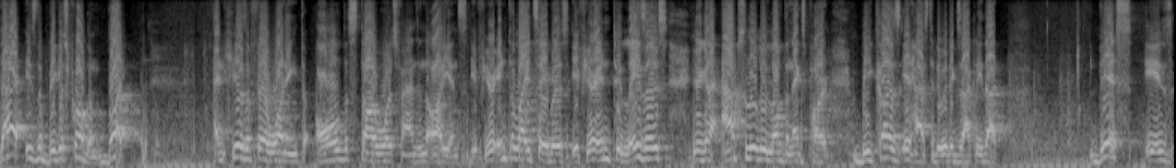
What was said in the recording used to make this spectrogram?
that is the biggest problem. But, and here's a fair warning to all the Star Wars fans in the audience, if you're into lightsabers, if you're into lasers, you're gonna absolutely love the next part because it has to do with exactly that. This is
